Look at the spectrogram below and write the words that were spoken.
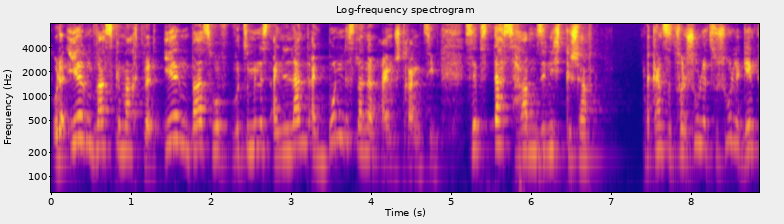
oder irgendwas gemacht wird, irgendwas, wo, wo zumindest ein Land, ein Bundesland an einem Strang zieht. Selbst das haben sie nicht geschafft. Da kannst du von Schule zu Schule gehen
